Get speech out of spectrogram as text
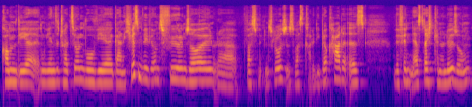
kommen wir irgendwie in Situationen, wo wir gar nicht wissen, wie wir uns fühlen sollen oder was mit uns los ist, was gerade die Blockade ist. Wir finden erst recht keine Lösung.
